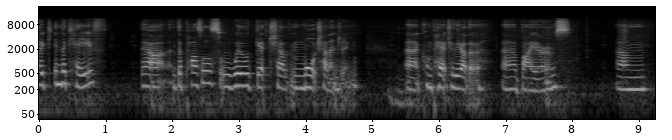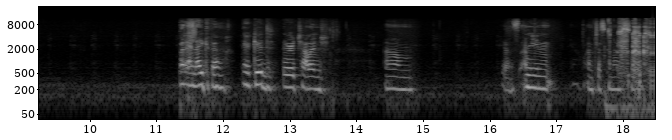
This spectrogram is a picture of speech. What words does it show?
like, in the cave, there are, the puzzles will get chal- more challenging uh, compared to the other uh, biomes. Um, but I like them. They're good. They're a challenge. Um, yes, I mean, I'm just gonna sort.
